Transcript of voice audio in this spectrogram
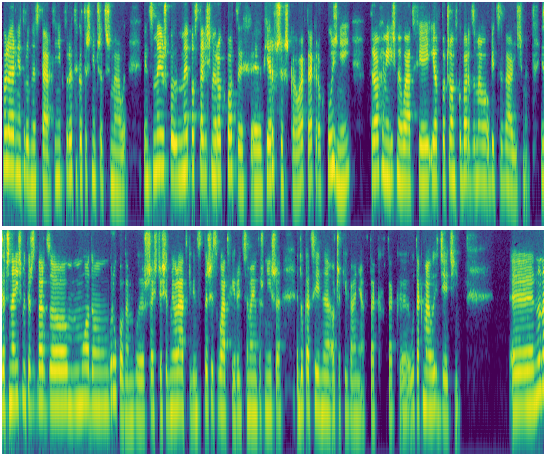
cholernie trudny start i niektóre tego też nie przetrzymały. Więc my już, my powstaliśmy rok po tych e, pierwszych szkołach, tak, rok później, trochę mieliśmy łatwiej i od początku bardzo mało obiecywaliśmy. I zaczynaliśmy też z bardzo młodą grupą, tam były 6-7-latki, więc też jest łatwiej. Rodzice mają też mniejsze edukacyjne oczekiwania tak, tak, e, u tak małych dzieci. Yy, no na,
